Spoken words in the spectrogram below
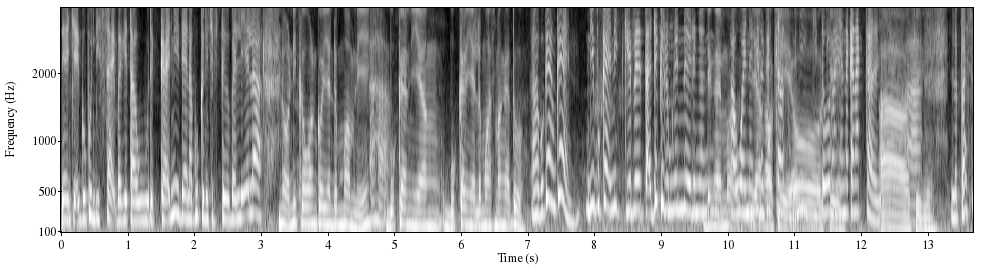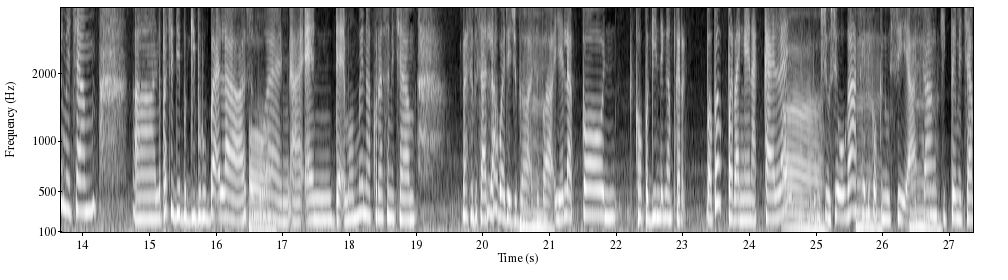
Dan cikgu pun decide bagi tahu dekat ni Dan aku kena cerita balik lah No ni kawan kau yang demam ni Aha. Bukan yang Bukan yang lemah semangat tu Ah bukan bukan. Ni bukan ni kira tak ada kena mengena dengan, Dengan kawan yang, yang- kena kacau okey, tu. Ni oh, kita okey. orang yang nakal-nakal je. Ah, okey, okey. Lepas tu macam uh, lepas tu dia pergi berubat lah semua Oh. kan. Uh, and that moment aku rasa macam rasa bersalah pada juga hmm. sebab yelah kau kau pergi dengan per, apa perangai nakal kan. Ah. Usik-usik orang sekali Hmm. kau kena usik. Ah, sekarang Hmm. kita macam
